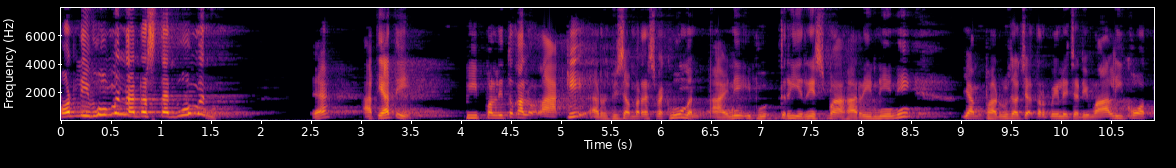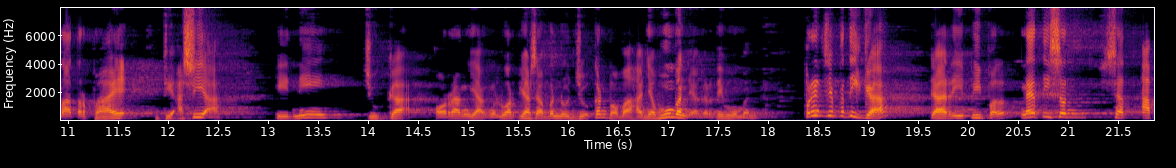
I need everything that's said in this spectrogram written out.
only woman understand woman. Ya, hati-hati. People itu kalau laki harus bisa merespek woman. Ah ini Ibu Tri Risma hari ini ini yang baru saja terpilih jadi wali kota terbaik di Asia ini juga orang yang luar biasa menunjukkan bahwa hanya woman yang ngerti woman. Prinsip ketiga dari people, netizen set up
